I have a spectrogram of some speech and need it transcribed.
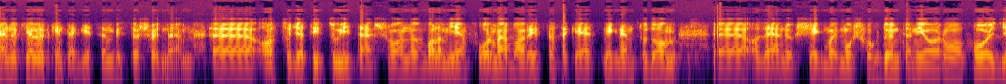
Elnök jelöltként egészen biztos, hogy nem. Azt, hogy a tisztújításon valamilyen formában részt veszek ezt még nem tudom. Az elnökség majd most fog dönteni arról, hogy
